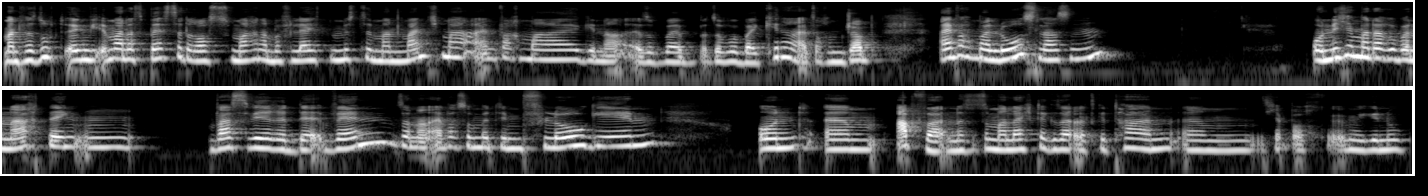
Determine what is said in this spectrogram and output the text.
man versucht irgendwie immer das Beste draus zu machen, aber vielleicht müsste man manchmal einfach mal, genau, also bei, sowohl bei Kindern als auch im Job, einfach mal loslassen und nicht immer darüber nachdenken, was wäre der, wenn, sondern einfach so mit dem Flow gehen und ähm, abwarten. Das ist immer leichter gesagt als getan. Ähm, ich habe auch irgendwie genug,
